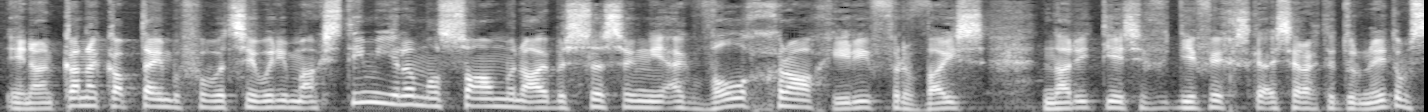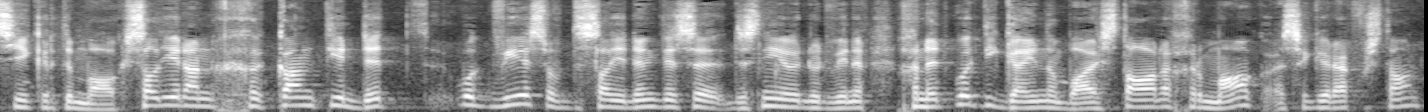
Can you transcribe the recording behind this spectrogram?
En dan kan 'n kaptein byvoorbeeld sê, "Hoorie, maar ek stem heeltemal saam met daai beslissing nie. Ek wil graag hierdie verwys na die TSV geskeieregte toe net om seker te maak." Sal jy dan gekant teen dit ook wees of sal jy dink dis 'n dis nie noodwendig gaan dit ook die game dan baie stadiger maak as ek jou reg verstaan?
